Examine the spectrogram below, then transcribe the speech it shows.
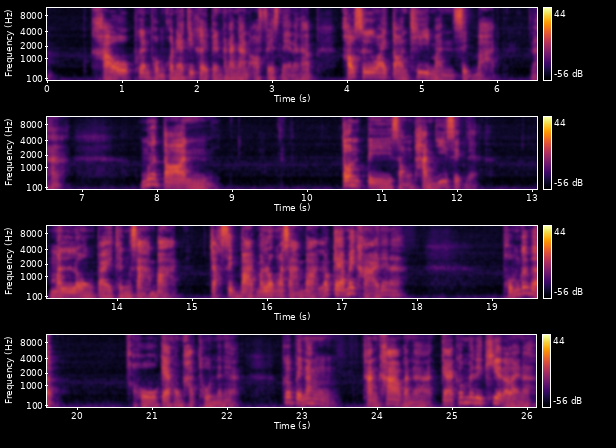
เขาเพื่อนผมคนนี้ที่เคยเป็นพนักงานออฟฟิศเนี่ยนะครับเขาซื้อไว้ตอนที่มัน 10 บาทนะฮะเมื่อตอนต้นปี 2020 เนี่ย มันลงไปถึง 3 บาท จาก 10 บาทมันลงมา 3 บาท แล้วแกไม่ขายด้วยนะ ผมก็แบบโอ้โห แกคงขาดทุนนะเนี่ย ก็ไปนั่งทานข้าวกันนะ แกก็ไม่ได้เครียดอะไรนะ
